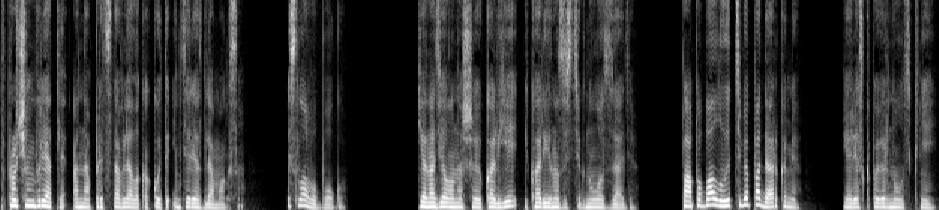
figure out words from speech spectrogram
Впрочем, вряд ли она представляла какой-то интерес для Макса. И слава богу. Я надела на шею колье, и Карина застегнула сзади. «Папа балует тебя подарками». Я резко повернулась к ней.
